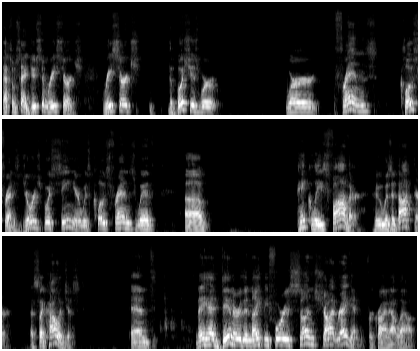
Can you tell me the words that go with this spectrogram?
that's what I'm saying. Do some research. Research. The Bushes were were friends, close friends. George Bush Senior was close friends with uh, Hinckley's father, who was a doctor, a psychologist, and they had dinner the night before his son shot Reagan. For crying out loud.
